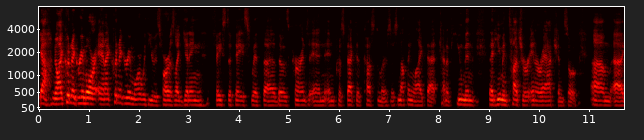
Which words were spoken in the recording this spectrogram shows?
Yeah, no, I couldn't agree more. And I couldn't agree more with you as far as like getting face to face with uh, those current and, and prospective customers. There's nothing like that kind of human, that human touch or interaction. So um, uh,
